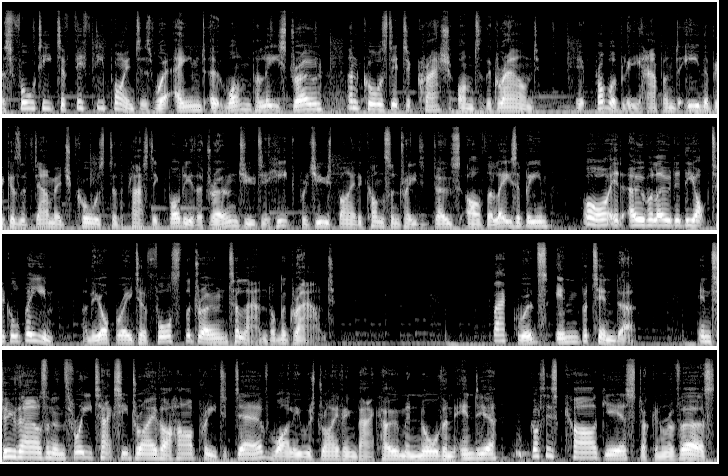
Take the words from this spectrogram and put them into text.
as 40 to 50 pointers were aimed at one police drone and caused it to crash onto the ground. It probably happened either because of damage caused to the plastic body of the drone due to heat produced by the concentrated dose of the laser beam, or it overloaded the optical beam and the operator forced the drone to land on the ground backwards in Bathinda. In 2003, taxi driver Harpreet Dev, while he was driving back home in northern India, got his car gear stuck in reverse.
